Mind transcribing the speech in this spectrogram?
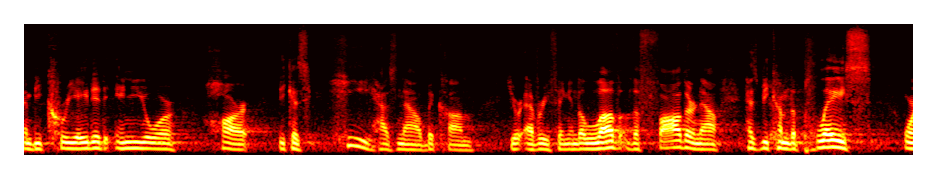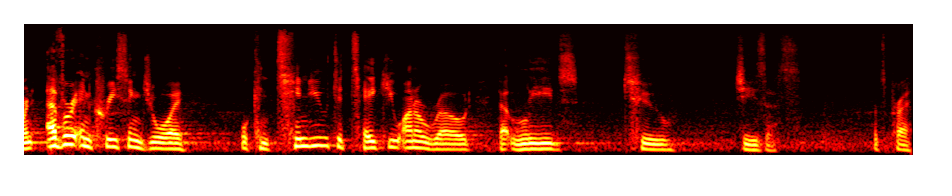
and be created in your heart because He has now become your everything. And the love of the Father now has become the place where an ever increasing joy will continue to take you on a road that leads to Jesus. Let's pray.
